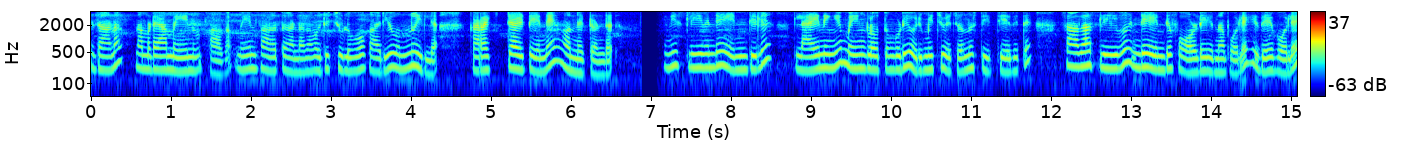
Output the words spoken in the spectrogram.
ഇതാണ് നമ്മുടെ ആ മെയിൻ ഭാഗം. മെയിൻ ഭാഗത്ത് കണ്ടാൽ ഒരു ചുളിവോ കാര്യമോ ഒന്നുമില്ല. കറക്റ്റായിട്ട് തന്നെ വന്നിട്ടുണ്ട്. ഇനി സ്ലീവിന്റെ എൻഡിൽ ലൈനിങ്ങും മെയിൻ ക്ലോത്തും കൂടി ഒരുമിച്ച് വെച്ചൊന്ന് സ്റ്റിച്ച് ചെയ്തിട്ട് സാധാ സ്ലീവിന്റെ എൻഡ് ഫോൾഡ് ചെയ്യുന്ന പോലെ ഇതേപോലെ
